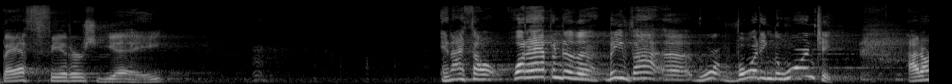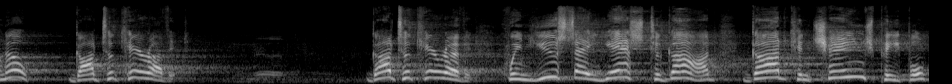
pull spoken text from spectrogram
Bath fitters, yay. And I thought, what happened to the me uh, voiding the warranty? I don't know. God took care of it. God took care of it. When you say yes to God, God can change people.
